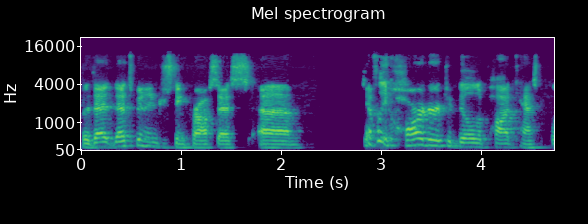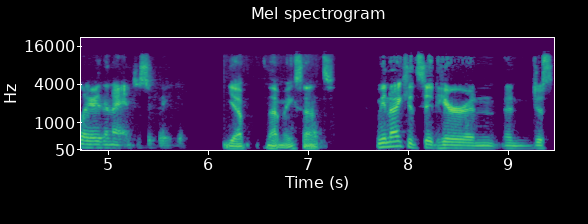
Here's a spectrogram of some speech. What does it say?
but that that's been an interesting process. Um, definitely harder to build a podcast player than I anticipated. Yep, that makes sense. I mean, I could sit here and and just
